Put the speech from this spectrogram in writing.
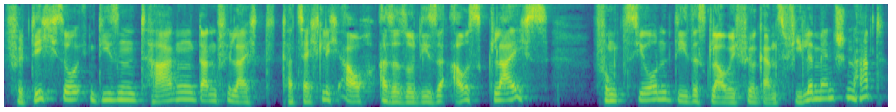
für dich so in diesen Tagen dann vielleicht tatsächlich auch, also so diese Ausgleichsfunktion, die das, glaube ich, für ganz viele Menschen hat?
